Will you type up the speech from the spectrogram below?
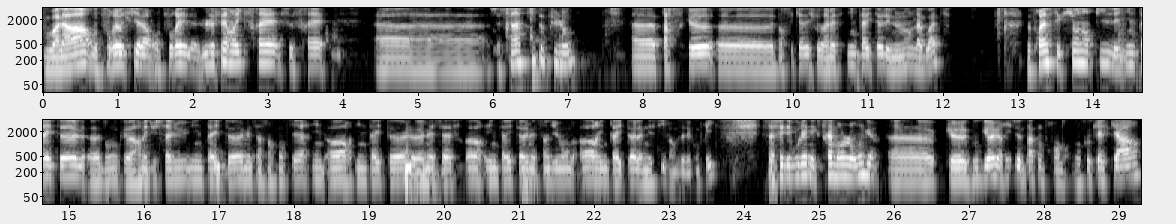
voilà. On pourrait aussi, alors on pourrait le faire en X-Ray, ce serait, ce serait un petit peu plus long. Euh, parce que euh, dans ces cas-là, il faudrait mettre in-title et le nom de la boîte. Le problème, c'est que si on empile les in-title, euh, donc Armée du Salut, in-title, Médecins sans frontières, in-or, in-title, MSF, or, in-title, Médecins du Monde, or, in-title, Amnesty, vous avez compris, ça fait des boulènes extrêmement longues que Google risque de ne pas comprendre. Donc, auquel cas,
